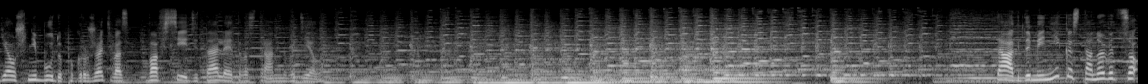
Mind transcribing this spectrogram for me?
я уж не буду погружать вас во все детали этого странного дела. Так, Доминика становится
